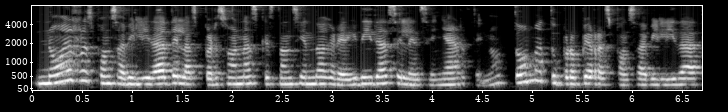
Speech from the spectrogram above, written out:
no es responsabilidad de las personas que están siendo agredidas el enseñarte, ¿no? Toma tu propia responsabilidad,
